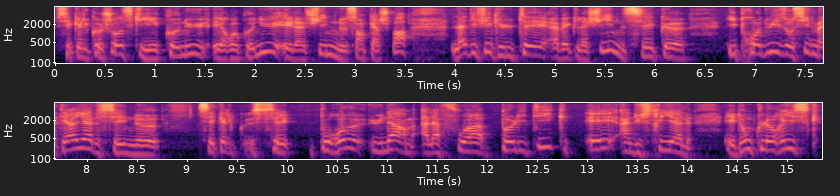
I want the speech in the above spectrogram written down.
c'est quelque chose qui est connu et reconnu, et la Chine ne s'en cache pas. La difficulté avec la Chine, c'est que ils produisent aussi le matériel. C'est pour eux une arme à la fois politique et industrielle. Et donc le risque,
